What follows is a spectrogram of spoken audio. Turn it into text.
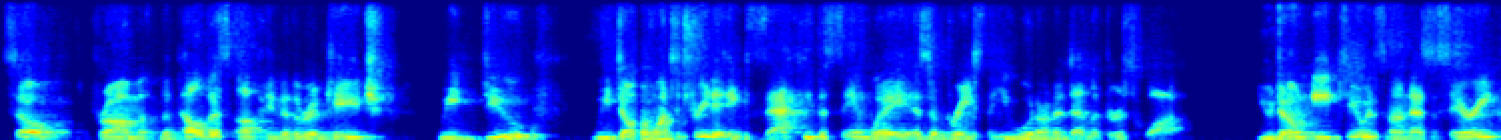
So from the pelvis up into the rib cage, we do we don't want to treat it exactly the same way as a brace that you would on a deadlift or a squat. You don't need to, it's not necessary.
